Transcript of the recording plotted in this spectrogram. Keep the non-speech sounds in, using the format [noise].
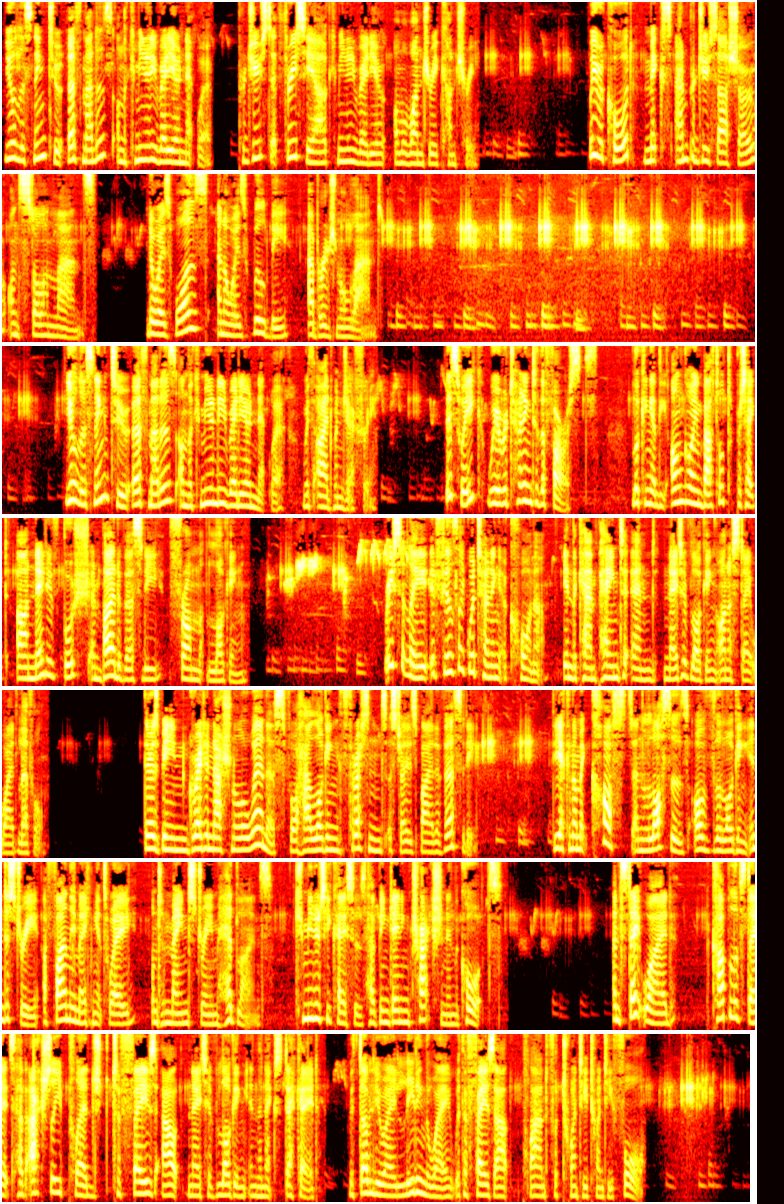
You're listening to Earth Matters on the Community Radio Network, produced at 3CR Community Radio on Wurundjeri Country. We record, mix, and produce our show on stolen lands. It always was and always will be Aboriginal land. You're listening to Earth Matters on the Community Radio Network with Idwin Jeffrey. This week, we're returning to the forests, looking at the ongoing battle to protect our native bush and biodiversity from logging. Recently, it feels like we're turning a corner in the campaign to end native logging on a statewide level. There has been greater national awareness for how logging threatens Australia's biodiversity. The economic costs and losses of the logging industry are finally making its way onto mainstream headlines. Community cases have been gaining traction in the courts. And statewide, a couple of states have actually pledged to phase out native logging in the next decade, with WA leading the way with a phase out planned for 2024.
